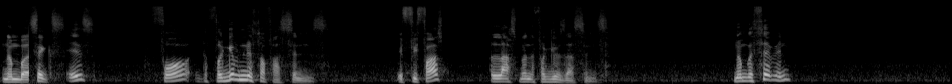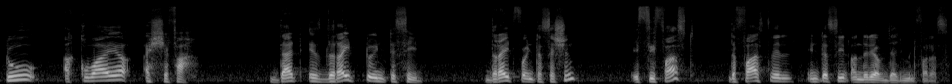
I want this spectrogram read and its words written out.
Number six is for the forgiveness of our sins. If we fast, Allah subhanahu wa ta'ala forgives our sins. Number seven, to acquire a shafa'ah. That is the right to intercede, the right for intercession. If we fast, the fast will intercede on the day of judgment for us.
